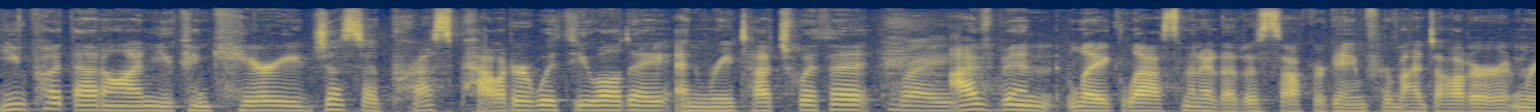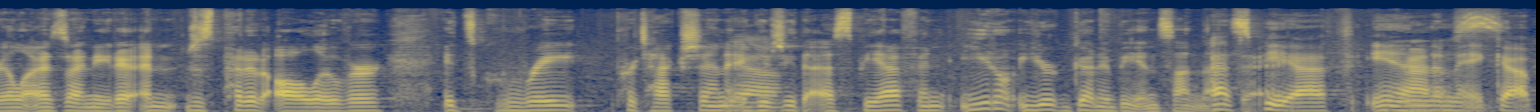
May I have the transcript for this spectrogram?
You put that on, you can carry just a pressed powder with you all day and retouch with it. Right. I've been like last minute at a soccer game for my daughter and realized I need it and just put it all over. It's great protection. Yeah. It gives you the SPF and you don't you're going to be in sun that day. SPF in the makeup.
